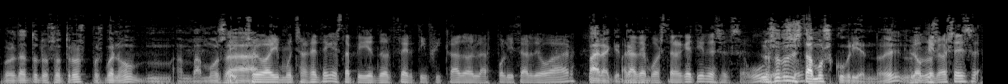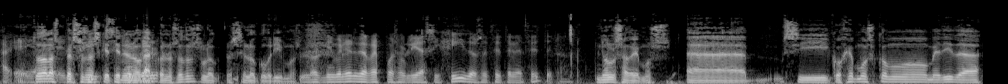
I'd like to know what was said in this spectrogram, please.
Por lo tanto, nosotros, pues bueno, mm, vamos De a... hecho, hay mucha gente que está pidiendo el certificado en las pólizas de hogar Para que tenga. demostrar que tienes el seguro. Nosotros ¿no? estamos cubriendo, ¿eh? Lo que no sé es... eh, todas las personas que tienen hogar con nosotros lo- se lo cubrimos. Los niveles de responsabilidad exigidos, etcétera, etcétera. No lo sabemos. Eh, si cogemos como medida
